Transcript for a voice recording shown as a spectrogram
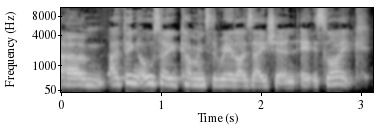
um, I think also coming to the realization, it's like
